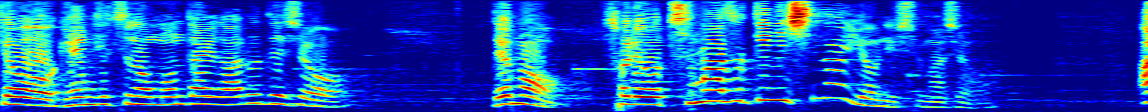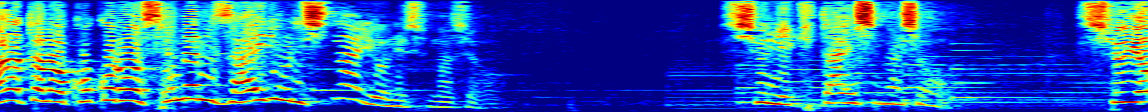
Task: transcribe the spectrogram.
今日現実の問題があるでしょう。でも、それをつまずきにしないようにしましょう。あなたの心を責める材料にしないようにしましょう。主に期待しましょう。主よ、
